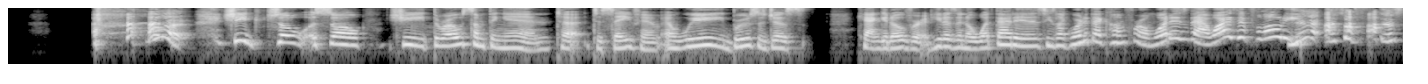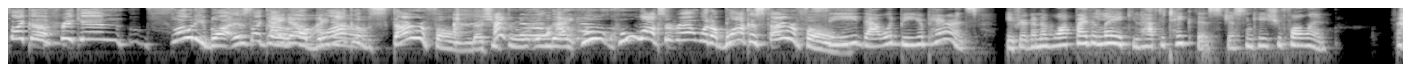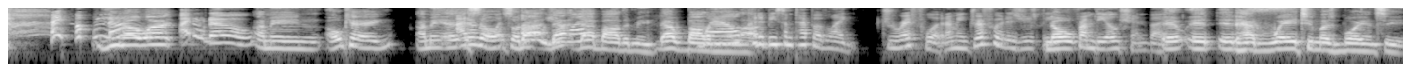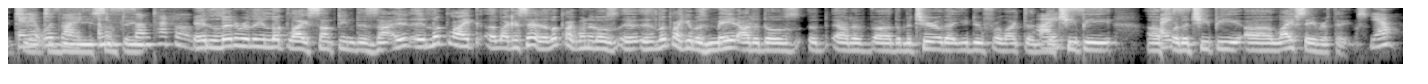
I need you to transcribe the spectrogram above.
what She so so she throws something in to to save him, and we Bruce is just can't get over it. He doesn't know what that is. He's like, "Where did that come from? What is that? Why is it floaty? yeah it's a it's like a freaking floaty block. It's like a, know, a block of styrofoam that she threw know, in there. Who who walks around with a block of styrofoam? See, that would be your parents. If you're gonna walk by the lake, you have to take this just in case you fall in. I don't know. You know what? I don't know. I mean, okay. I mean, I so so that Oh, that that bothered me. That bothered me a well, lot. could it be some type of like driftwood? I mean, driftwood is usually No. from the ocean, but it, it it had way too much buoyancy to, and it to was be like I mean, some type of it literally looked like something designed. It, it looked like, uh, like I said, it looked like one of those. It, it looked like it was made out of those, uh, out of uh, the material that you do for like the, the cheapy, uh, for the cheapy uh, lifesaver things. yeah.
